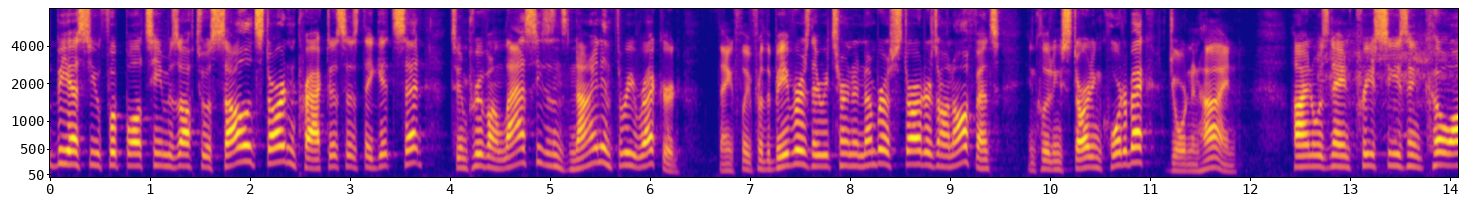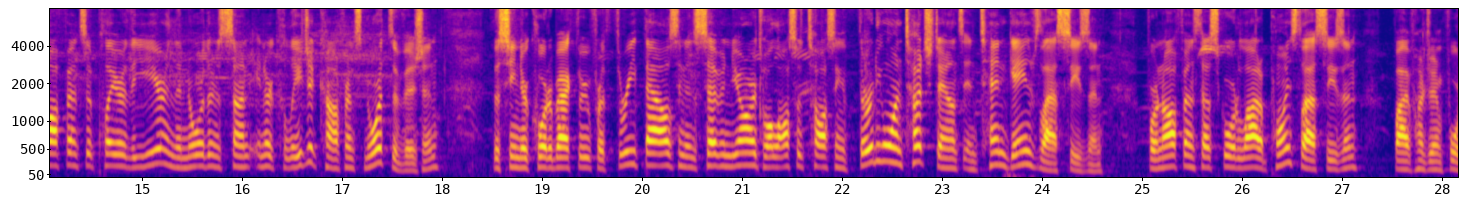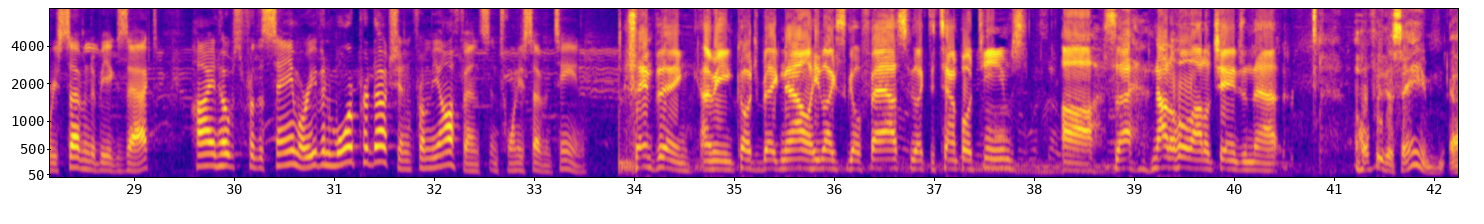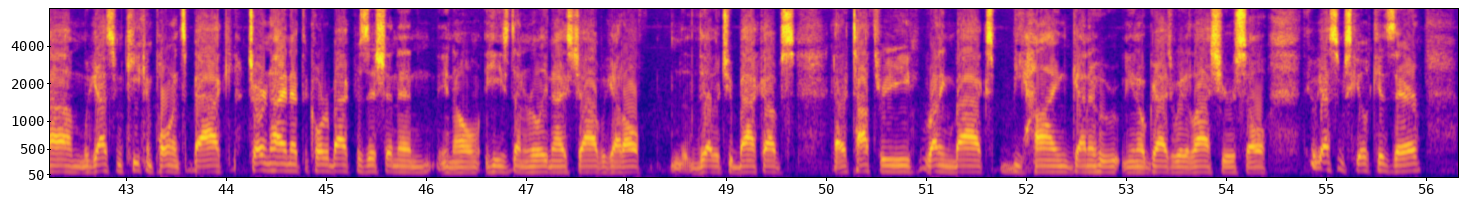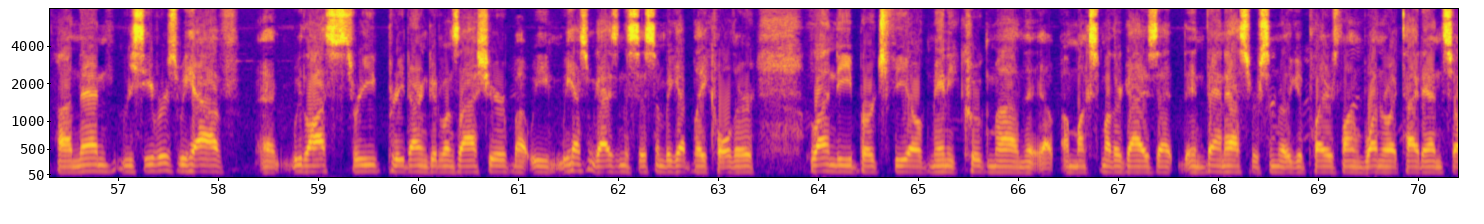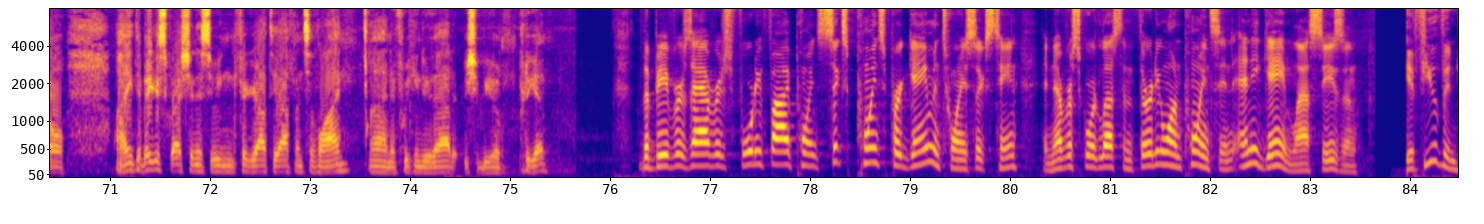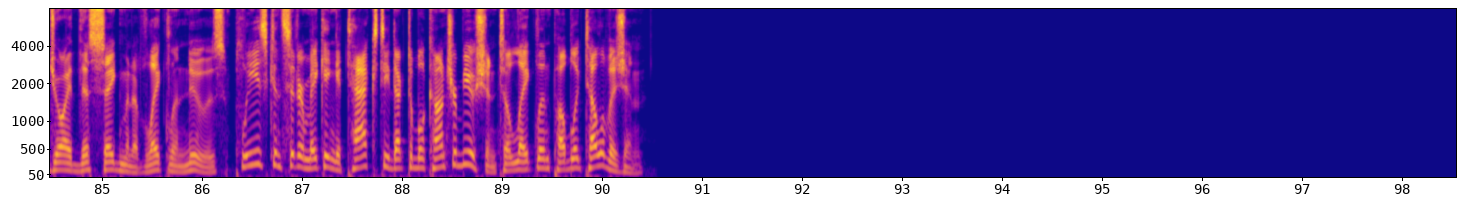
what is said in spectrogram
The BSU football team is off to a solid start in practice as they get set to improve on last season's 9-3 record. Thankfully for the Beavers, they return a number of starters on offense, including starting quarterback Jordan Hine. Hine was named preseason co-offensive player of the year in the Northern Sun Intercollegiate Conference North Division. The senior quarterback threw for 3,007 yards while also tossing 31 touchdowns in 10 games last season. For an offense that scored a lot of points last season, 547 to be exact, Hine hopes for the same or even more production from the offense in 2017. Same thing. I mean, Coach Bagnell, he likes to go fast. We like the tempo teams. Uh, so that, not a whole lot of change in that. Hopefully the same. Um, we got some key components back. Jordan Hine at the quarterback position, and you know he's done a really nice job. We got all the other two backups. Got our top three running backs behind Gunna, who you know graduated last year. So we got some skilled kids there. Uh, and then receivers, we have uh, we lost three pretty darn good ones last year, but we we have some guys in the system. We got Blake Holder, Lundy, Birchfield, Manny Kugma, and the, uh, amongst some other guys that in Van Ness are some really good players along one row at tight end. So I think the biggest question is if we can figure out the offensive line, uh, and if we can do that, we should be pretty good. The Beavers averaged 45.6 points per game in 2016 and never scored less than 31 points in any game last season. If you've enjoyed this segment of Lakeland News, please consider making a tax-deductible contribution to Lakeland Public Television.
